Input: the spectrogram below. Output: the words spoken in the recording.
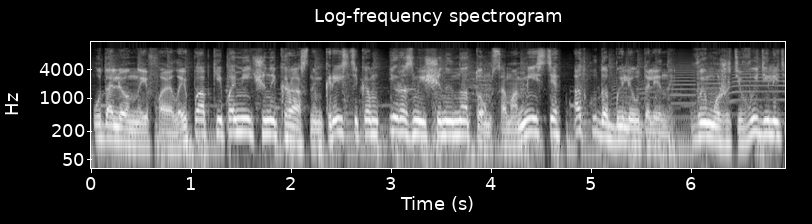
Удаленные файлы и папки помечены красным крестиком и размещены на том самом месте, откуда были удалены. Вы можете выделить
